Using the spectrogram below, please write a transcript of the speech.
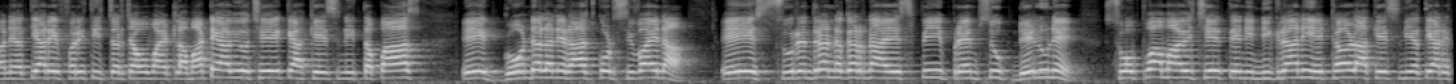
અને અત્યારે ફરીથી ચર્ચાઓમાં એટલા માટે આવ્યો છે કે આ કેસની તપાસ એ ગોંડલ અને રાજકોટ સિવાયના એ સુરેન્દ્રનગરના એસપી પ્રેમસુખ ડેલુને સોંપવામાં આવી છે. તેની નિગરાની હેઠળ આ કેસની અત્યારે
